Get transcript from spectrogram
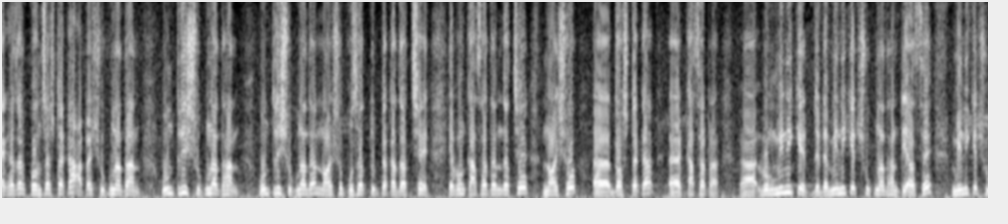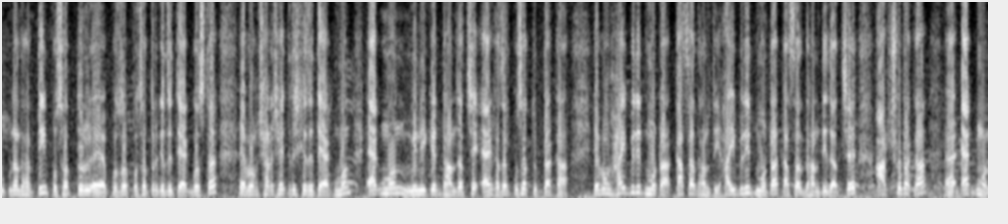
এক হাজার পঞ্চাশ টাকা, আটাশ শুকনা ধান। উনত্রিশ শুকনা ধান। উনত্রিশ শুকনা ধান নয়শো পঁচাত্তর টাকা যাচ্ছে এবং কাঁচা ধান যাচ্ছে নয়শো দশ টাকা কাঁচাটা। এবং মিনিকেট যেটা, মিনিকেট শুকনা ধানটি আছে। মিনিকেট শুকনা ধানটি পঁচাত্তর পঁচাত্তর কেজিতে এক বস্তা এবং সাড়ে সাঁত্রিশ কেজিতে এক মন। এক মন মিনিকেট ধান যাচ্ছে এক হাজার পঁচাত্তর টাকা। এবং হাইব্রিড মোটা কাঁচা ধানটি, হাইব্রিড মোটা কাঁচা ধানটি যাচ্ছে আটশো টাকা এক মন,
